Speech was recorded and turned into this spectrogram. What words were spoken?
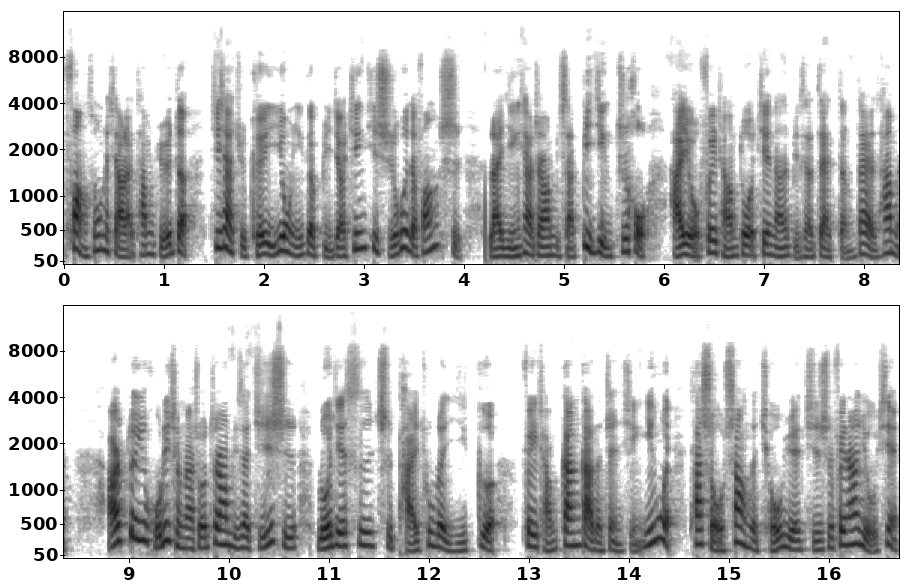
放松了下来，他们觉得接下去可以用一个比较经济实惠的方式来赢下这场比赛，毕竟之后还有非常多艰难的比赛在等待着他们。而对于狐狸城来说，这场比赛其实罗杰斯是排出了一个非常尴尬的阵型，因为他手上的球员其实是非常有限，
